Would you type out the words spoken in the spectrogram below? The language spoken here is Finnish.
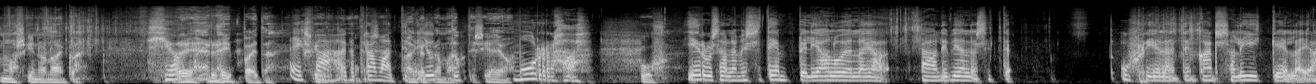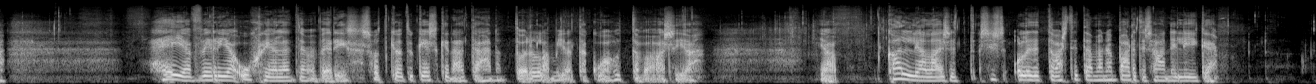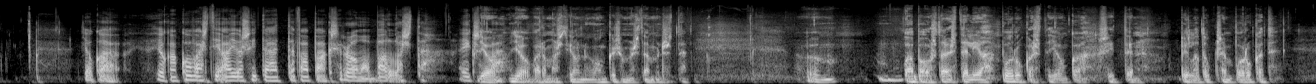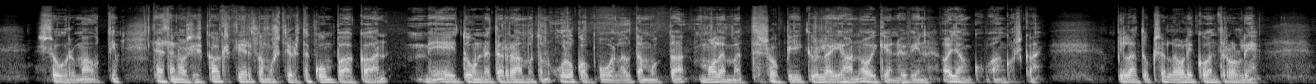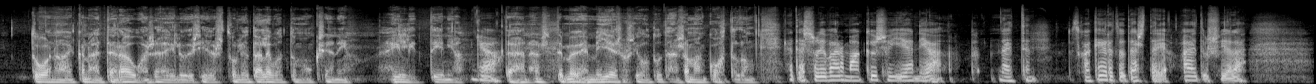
No siinä on aika Joo. re, reippaita. Eikö vaan aika dramaattinen aika juttu? dramaattisia, joo. Murha Uh. Jerusalemissa temppelialueella ja nämä oli vielä sitten uhrieläinten kanssa liikkeellä ja heidän veri ja uhrieläinten veri sotkeutui keskenään. Tämähän on todella mieltä kuohuttava asia. Ja kallialaiset, siis oletettavasti tämmöinen partisaaniliike, joka, joka kovasti ajoi sitä, että vapaaksi Rooman vallasta, eikö Joo, vaan? joo, varmasti on, on kysymys tämmöisestä äm, vapaustaistelijaporukasta, jonka sitten Pilatuksen porukat surmautti. Tässä on siis kaksi kertomusta, joista kumpaakaan me ei tunneta raamatun ulkopuolelta, mutta molemmat sopii kyllä ihan oikein hyvin ajankuvaan, koska Pilatuksella oli kontrolli tuona aikana, että rauha säilyisi. Jos tuli jotain levottomuuksia, niin hillittiin. Ja Joo. tähänhän sitten myöhemmin Jeesus joutui tähän saman kohtalon Ja tässä oli varmaan kysyjien ja näiden, jotka kertoi tästä ja ajatus vielä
